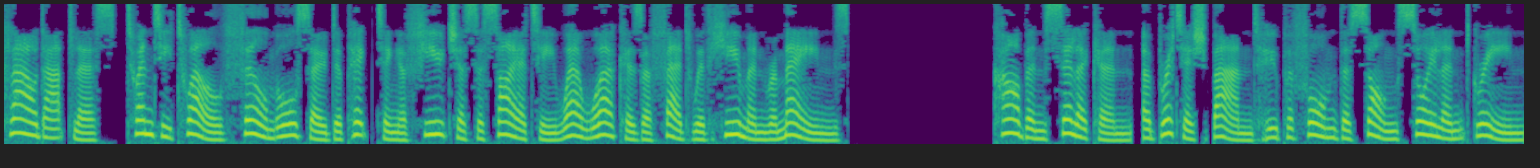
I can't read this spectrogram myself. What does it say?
Cloud Atlas, 2012 film also depicting a future society where workers are fed with human remains Carbon Silicon, a British band who performed the song Soylent Green,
